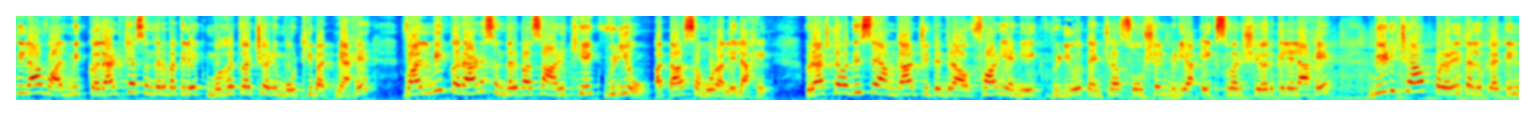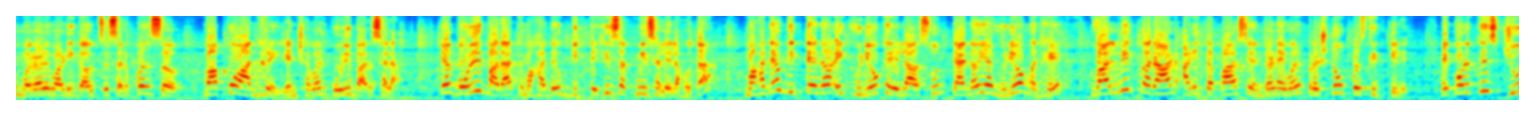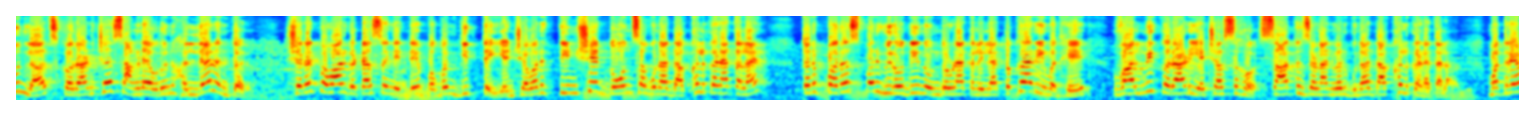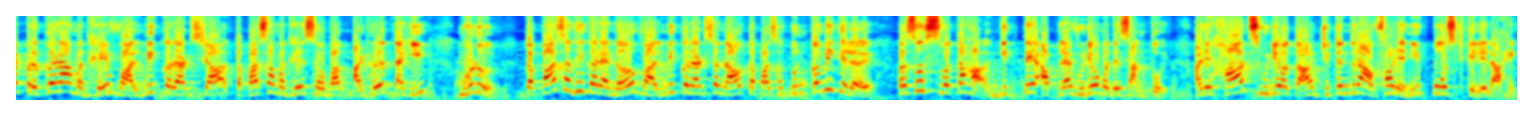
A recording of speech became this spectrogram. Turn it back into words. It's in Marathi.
तिला वाल्मिक कराडच्या संदर्भातील एक महत्वाची आणि मोठी बातमी आहे. वाल्मिक कराड संदर्भाचा आणखी एक व्हिडिओ आता समोर आलेला आहे. राष्ट्रवादीचे आमदार जितेंद्र आव्हाड यांनी एक व्हिडिओ त्यांच्या सोशल मीडिया एक्सवर शेअर केलेला आहे. बीडच्या परळी तालुक्यातील मरळवाडी गावचे सरपंच बापू आंधळे यांच्यावर गोळीबार झाला. या गोळीबारात महादेव गित्तेही जखमी झालेला होता. महादेव गित्तेनं एक व्हिडिओ केलेला असून त्यानं या व्हिडिओमध्ये वाल्मिक कराड आणि तपास यंत्रणेवर प्रश्न उपस्थित केलेत. एकोणतीस जूनलाच कराडच्या सांगण्यावरून हल्ल्यानंतर शरद पवार गटाचे नेते बबन गित्ते यांच्यावर तीनशे दोनचा गुन्हा दाखल करण्यात आलाय. तर परस्पर विरोधी नोंदवण्यात आलेल्या तक्रारीमध्ये वाल्मिक कराड याच्यासह सात जणांवर गुन्हा दाखल करण्यात आला. मात्र या प्रकरणामध्ये वाल्मिक कराडच्या तपासामध्ये सहभाग आढळत नाही म्हणून तपास अधिकाऱ्यानं वाल्मिक कराडचं नाव तपासातून कमी केलंय असं स्वतः गित्ते आपल्या व्हिडिओमध्ये सांगतोय. आणि हाच व्हिडिओ आता जितेंद्र आव्हाड यांनी पोस्ट केलेला आहे.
